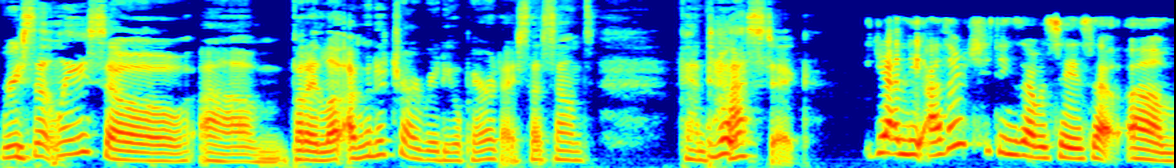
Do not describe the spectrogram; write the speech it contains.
recently. So, um, but I love. I'm going to try Radio Paradise. That sounds fantastic. Well, yeah, and the other two things I would say is that um,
